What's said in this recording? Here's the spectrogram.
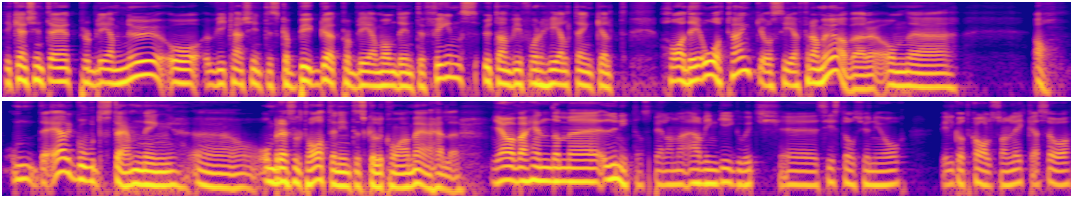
Det kanske inte är ett problem nu och vi kanske inte ska bygga ett problem om det inte finns utan vi får helt enkelt ha det i åtanke och se framöver om det, ja, om det är god stämning eh, om resultaten inte skulle komma med heller. Ja, vad händer med U19-spelarna? Ervin Gigovic, eh, sistaårsjunior. Vilgot Karlsson likaså.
